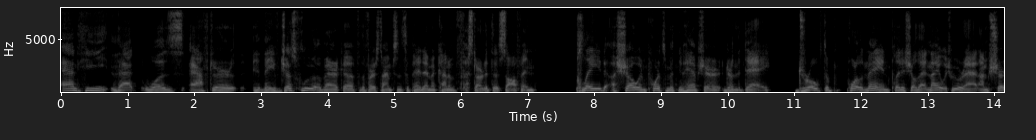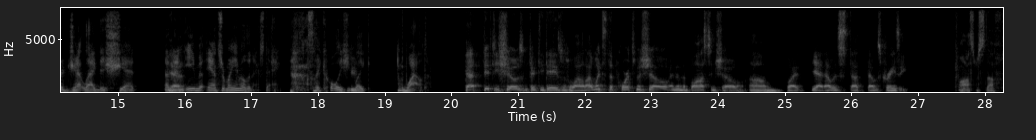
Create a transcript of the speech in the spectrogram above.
And he that was after eh, they've just flew to America for the first time since the pandemic kind of started to soften. Played a show in Portsmouth, New Hampshire during the day. Drove to Portland, Maine. Played a show that night, which we were at. I'm sure jet lagged as shit. And then email answered my email the next day. it's like holy shit, like wild. That 50 shows in 50 days was wild. I went to the Portsmouth show and then the Boston show. Um, but yeah, that was that that was crazy. Awesome stuff.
